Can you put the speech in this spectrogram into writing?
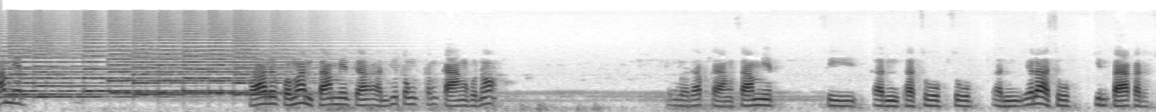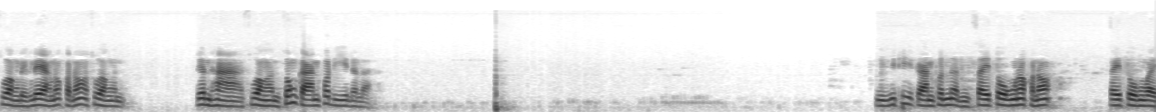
ามเมตรปลาลึกประมาณสามเมตรจะอันอยู่ตรงกลางๆพุ่นเนาะตรงระดับกลางสามเมตรสี่อันถ้าสูบสูบอันเวลาสูบกินปลากันช่วงแรงๆเนาะก็เนาะช่วงอันเดือนหาช่วงอันสงการพอดีนั่นแหละมีวิธีการเพิ่นอันใส่ตรงเนาะก็เนาะใส่ตรงไว้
